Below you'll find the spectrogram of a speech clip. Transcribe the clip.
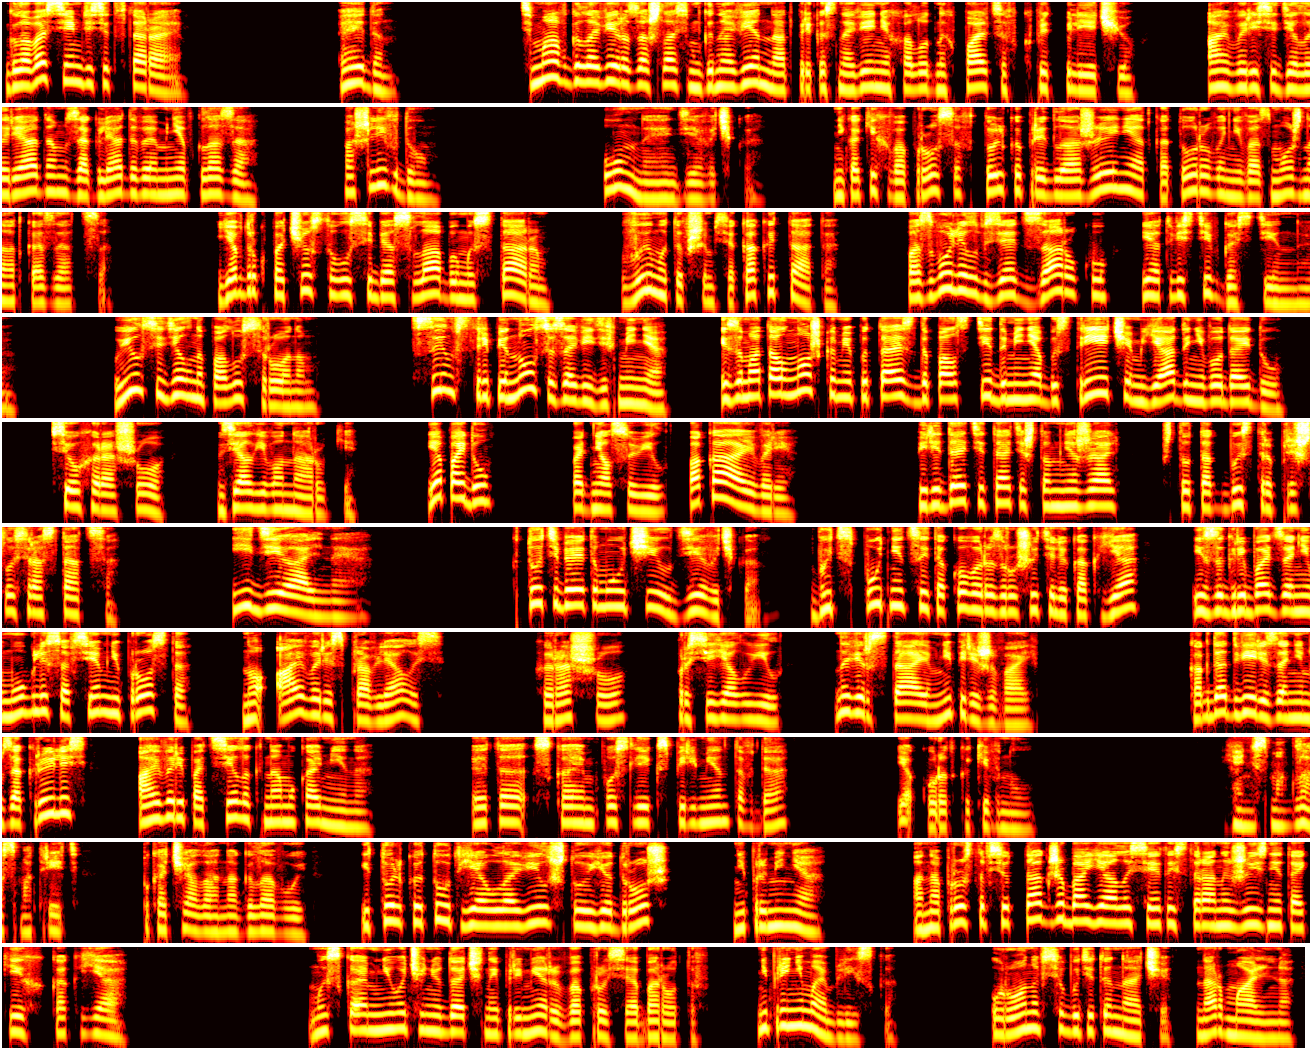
Глава 72. Эйден. Тьма в голове разошлась мгновенно от прикосновения холодных пальцев к предплечью. Айвори сидела рядом, заглядывая мне в глаза. Пошли в дом. Умная девочка. Никаких вопросов, только предложение, от которого невозможно отказаться. Я вдруг почувствовал себя слабым и старым, вымотавшимся, как и Тата. Позволил взять за руку и отвести в гостиную. Уилл сидел на полу с Роном. Сын встрепенулся, завидев меня, и замотал ножками, пытаясь доползти до меня быстрее, чем я до него дойду. «Все хорошо», — взял его на руки. «Я пойду», — поднялся Уилл. «Пока, Айвори». «Передайте Тате, что мне жаль, что так быстро пришлось расстаться». «Идеальная». «Кто тебя этому учил, девочка? Быть спутницей такого разрушителя, как я, и загребать за ним угли совсем непросто, но Айвори справлялась. «Хорошо», — просиял Уилл, — «наверстаем, не переживай». Когда двери за ним закрылись, Айвори подсела к нам у камина. «Это с Каем после экспериментов, да?» Я коротко кивнул. «Я не смогла смотреть», — покачала она головой. И только тут я уловил, что ее дрожь не про меня. Она просто все так же боялась этой стороны жизни таких, как я. Мы с Каем не очень удачные примеры в вопросе оборотов. Не принимай близко. У Рона все будет иначе, нормально.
